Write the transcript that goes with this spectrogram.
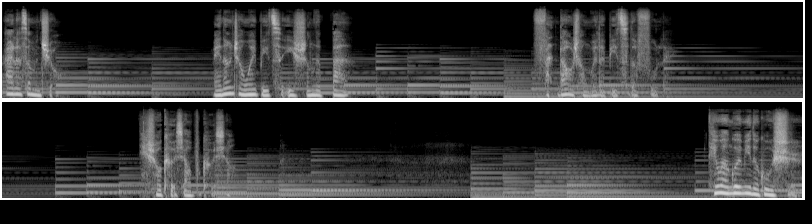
爱了这么久，没能成为彼此一生的伴，反倒成为了彼此的负累。你说可笑不可笑？听完闺蜜的故事，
